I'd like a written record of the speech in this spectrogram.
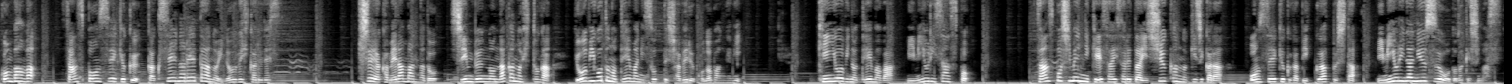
こんばんは。サンスポン政局学生ナレーターの井上光です。記者やカメラマンなど新聞の中の人が曜日ごとのテーマに沿って喋るこの番組。金曜日のテーマは耳寄りサンスポ。サンスポ紙面に掲載された1週間の記事から音声局がピックアップした耳寄りなニュースをお届けします。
